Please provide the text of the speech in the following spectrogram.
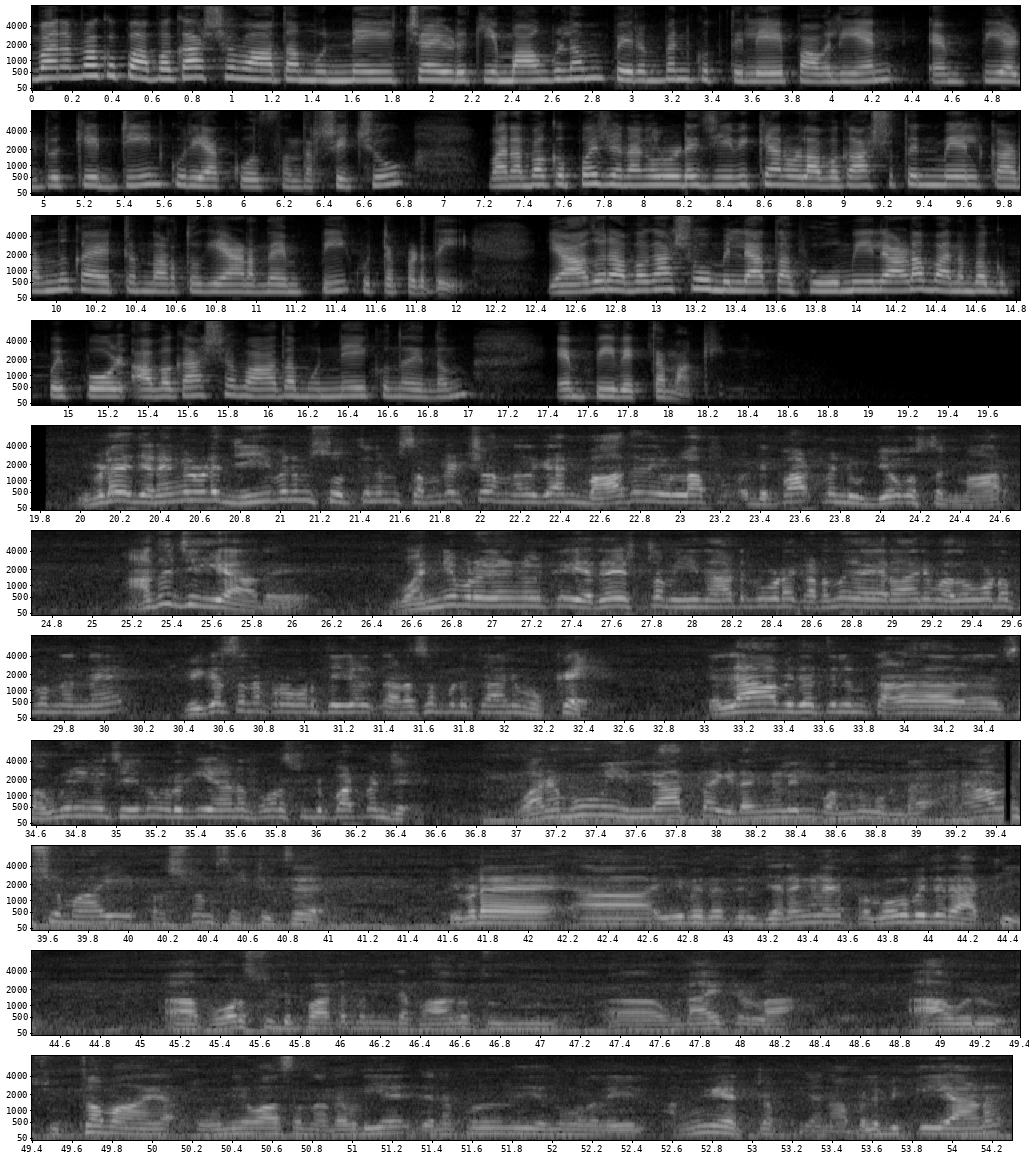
വനംവകുപ്പ് അവകാശവാദം ഉന്നയിച്ച Idukki Mankulam പെരുമ്പൻകുത്തിലെ pavilion M P advocate Dean Kuriakose സന്ദർശിച്ചു. വനംവകുപ്പ് ജനങ്ങളുടെ ജീവിക്കാനുള്ള അവകാശത്തിന്മേൽ കടന്നുകയറ്റം നടത്തുകയാണെന്ന് എം പി കുറ്റപ്പെടുത്തി. യാതൊരു അവകാശവുമില്ലാത്ത ഭൂമിയിലാണ് വനംവകുപ്പ് ഇപ്പോൾ അവകാശവാദം ഉന്നയിക്കുന്നതെന്നും എം പി വ്യക്തമാക്കി. ഇവിടെ ജനങ്ങളുടെ ജീവനും സ്വത്തിനും സംരക്ഷണം നൽകാൻ ബാധ്യതയുള്ള ഡിപ്പാർട്ട്മെന്റ് ഉദ്യോഗസ്ഥന്മാർ അത് ചെയ്യാതെ വന്യമൃഗങ്ങൾക്ക് യഥേഷ്ടം ഈ നാട്ടിലൂടെ കടന്നു കയറാനും അതോടൊപ്പം തന്നെ വികസന പ്രവർത്തികൾ തടസ്സപ്പെടുത്താനും ഒക്കെ എല്ലാ വിധത്തിലും സൗകര്യങ്ങൾ ചെയ്തു കൊടുക്കുകയാണ് ഫോറസ്റ്റ് ഡിപ്പാർട്ട്മെന്റ്. വനഭൂമി ഇല്ലാത്ത ഇടങ്ങളിൽ വന്നുകൊണ്ട് അനാവശ്യമായി പ്രശ്നം സൃഷ്ടിച്ച് ഇവിടെ ഈ വിധത്തിൽ ജനങ്ങളെ പ്രകോപിതരാക്കി ഫോറസ്റ്റ് ഡിപ്പാർട്ട്മെന്റിന്റെ ഭാഗത്തു നിന്നും ഉണ്ടായിട്ടുള്ള ആ ഒരു ശുദ്ധമായ തോന്നിയവാസ നടപടിയെ ജനപ്രതിനിധി എന്നുള്ള നിലയിൽ അങ്ങേയറ്റം ഞാൻ അപലപിക്കുകയാണ്.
